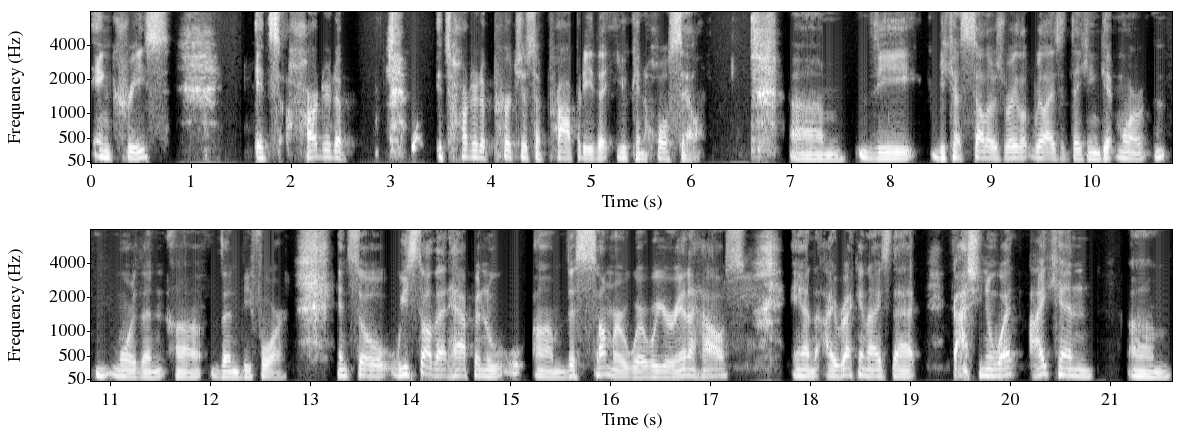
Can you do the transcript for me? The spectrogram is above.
increase it's harder to it's harder to purchase a property that you can wholesale. Um, the because sellers re- realize that they can get more more than uh, than before and so we saw that happen um, this summer where we were in a house, and I recognized that, gosh, you know what? I can. Um,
